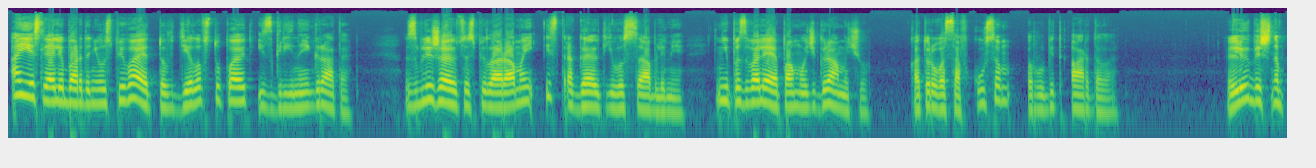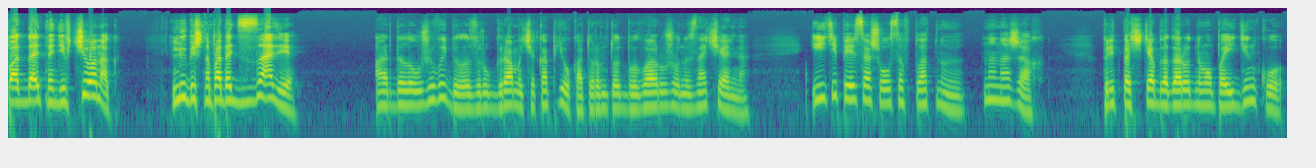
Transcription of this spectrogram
А если алебарда не успевает, то в дело вступают из Грина и Грата. Сближаются с пилорамой и строгают его саблями, не позволяя помочь Грамычу, которого со вкусом рубит Ардала. «Любишь нападать на девчонок? Любишь нападать сзади?» Ардала уже выбил из рук Грамыча копье, которым тот был вооружен изначально, и теперь сошелся вплотную, на ножах, предпочтя благородному поединку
